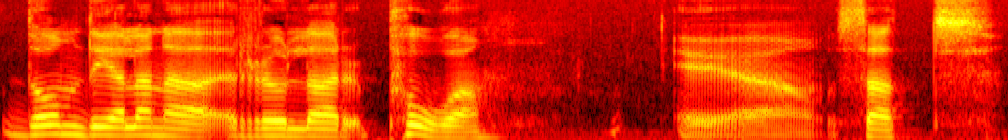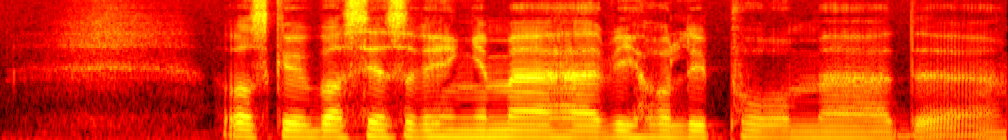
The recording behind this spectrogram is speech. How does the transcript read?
de delarna rullar på. Eh, så att, vad ska vi bara se så vi hänger med här. Vi håller ju på med, eh,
